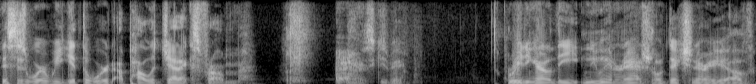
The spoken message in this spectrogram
This is where we get the word apologetics from. Excuse me. Reading out of the New International Dictionary of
